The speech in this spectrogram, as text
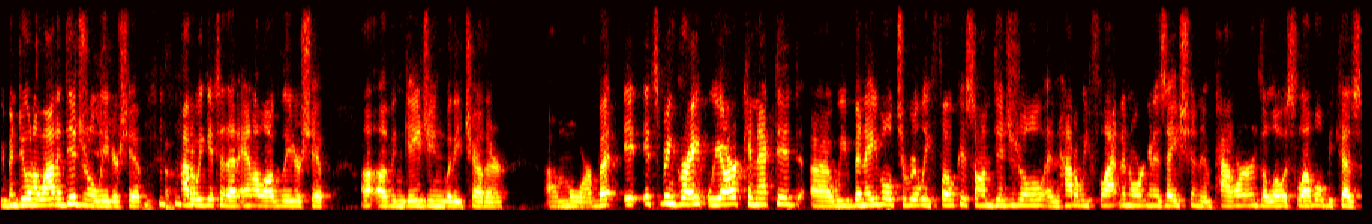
we've been doing a lot of digital leadership. How do we get to that analog leadership uh, of engaging with each other uh, more? But it, it's been great. We are connected. Uh, we've been able to really focus on digital and how do we flatten an organization, empower the lowest level because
